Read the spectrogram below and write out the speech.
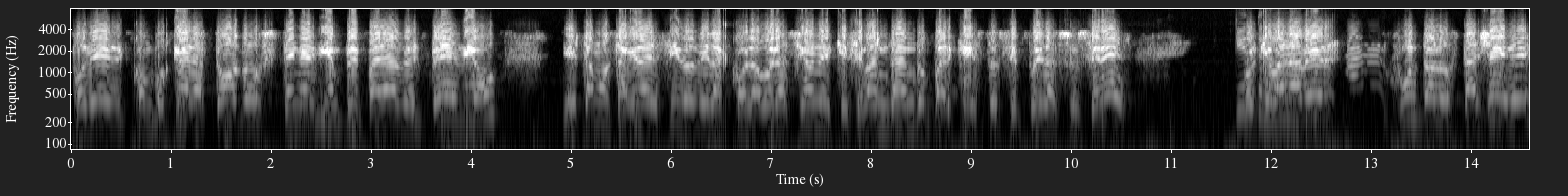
poder convocar a todos, tener bien preparado el predio y estamos agradecidos de las colaboraciones que se van dando para que esto se pueda suceder. ¿Qué Porque van a trabajo? Junto a los talleres,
